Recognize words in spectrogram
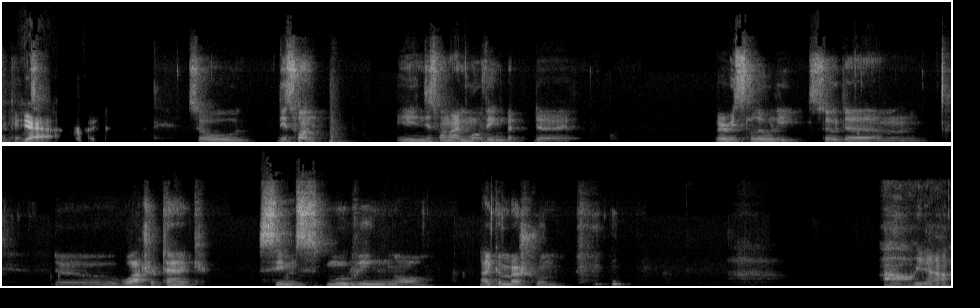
Okay. Yeah, perfect. So this one, in this one, I'm moving, but the very slowly. So the um, the water tank seems moving or like a mushroom. Oh, yeah.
